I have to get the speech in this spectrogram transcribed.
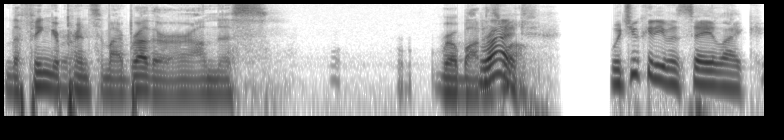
the fingerprints of my brother are on this robot right. as well. Which you could even say like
